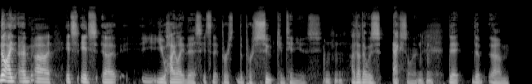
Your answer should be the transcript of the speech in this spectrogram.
No, I. I'm. Uh, it's it's. Uh, you highlight this. It's that pers- the pursuit continues. Mm-hmm. I thought that was excellent. Mm-hmm. That the um,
